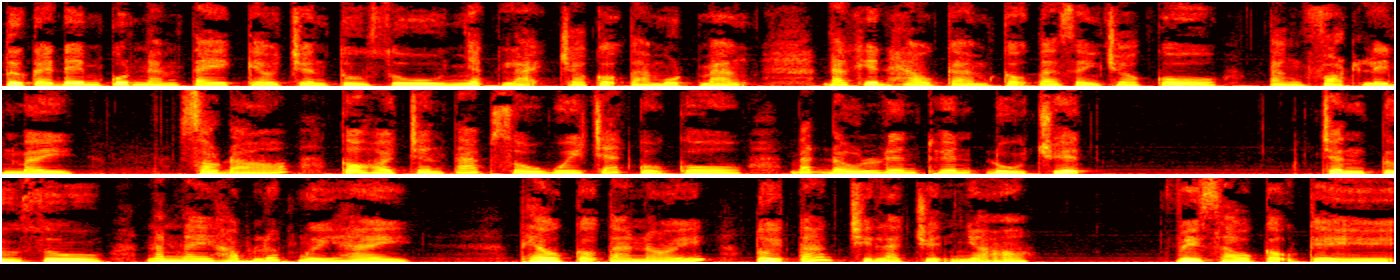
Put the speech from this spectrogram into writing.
Từ cái đêm cô nắm tay kéo Trần Tử Du nhặt lại cho cậu ta một mạng, đã khiến hảo cảm cậu ta dành cho cô tăng vọt lên mây. Sau đó, cậu hỏi Trần Táp số WeChat của cô, bắt đầu liên thuyên đủ chuyện. Trần Tử Du, năm nay học lớp 12. Theo cậu ta nói, tuổi tác chỉ là chuyện nhỏ. Về sau cậu kể...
